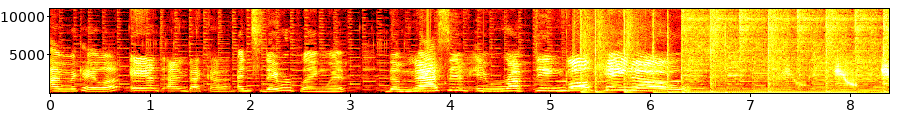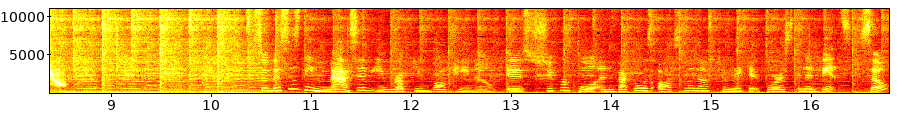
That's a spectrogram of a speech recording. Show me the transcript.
I'm Mikaela. And I'm Becca. And today we're playing with the Massive, massive Erupting Volcano. So this is the Massive Erupting Volcano. It is super cool and Becca was awesome enough to make it for us in advance. So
